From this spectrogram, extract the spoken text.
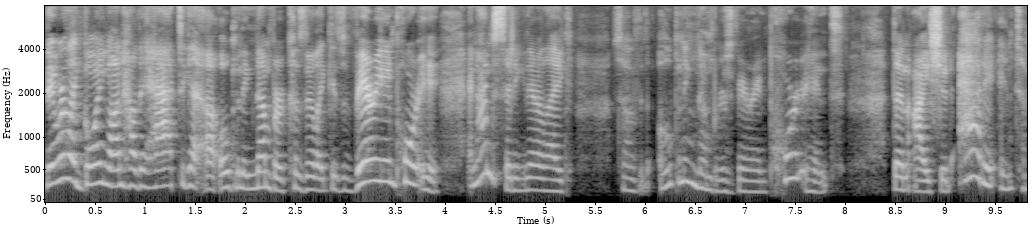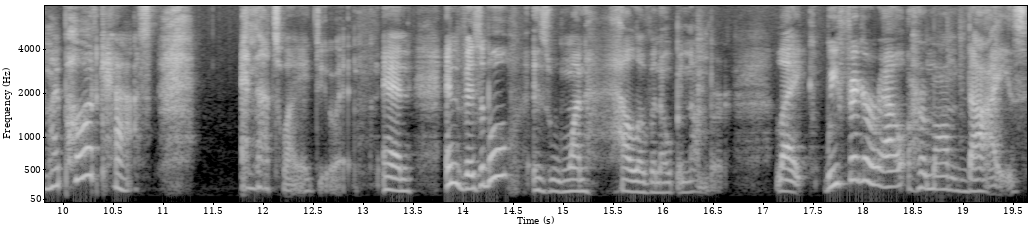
they were like going on how they had to get an opening number because they're like, it's very important. And I'm sitting there like, so if the opening number is very important, then I should add it into my podcast. And that's why I do it. And Invisible is one hell of an open number. Like, we figure out her mom dies.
